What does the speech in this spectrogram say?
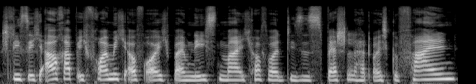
schließe ich auch ab. Ich freue mich auf euch beim nächsten Mal. Ich hoffe, dieses Special hat euch gefallen.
